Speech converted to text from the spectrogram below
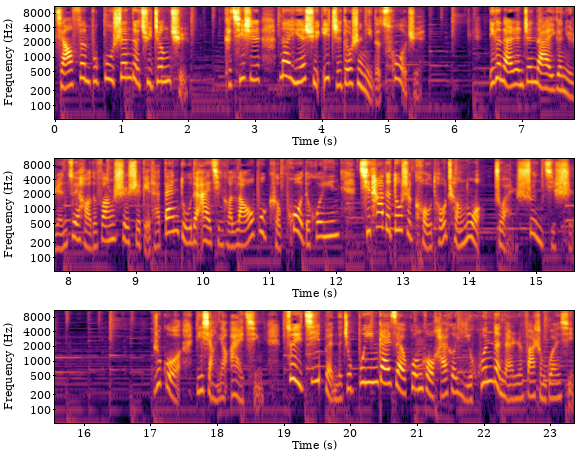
想要奋不顾身的去争取，可其实那也许一直都是你的错觉。一个男人真的爱一个女人，最好的方式是给她单独的爱情和牢不可破的婚姻，其他的都是口头承诺，转瞬即逝。如果你想要爱情，最基本的就不应该在婚后还和已婚的男人发生关系，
